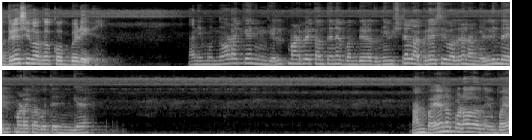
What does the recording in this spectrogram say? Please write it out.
ಅಗ್ರೆಸಿವ್ ಆಗೋಕ್ಕೆ ಹೋಗಬೇಡಿ. ನಾನು ನಿಮ್ಮನ್ನು ನೋಡೋಕ್ಕೆ ನಿಮ್ಗೆ ಎಲ್ಪ್ ಮಾಡಬೇಕಂತಲೇ ಬಂದಿರೋದು. ನೀವು ಇಷ್ಟೆಲ್ಲ ಅಗ್ರೆಸಿವ್ ಆದರೆ ನಾನು ಎಲ್ಲಿಂದ ಹೆಲ್ಪ್ ಮಾಡೋಕ್ಕಾಗುತ್ತೆ ನಿಮಗೆ? ನಾನು ಭಯನೂ ಪಡೋಲ್ಲ, ನೀವು ಭಯ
